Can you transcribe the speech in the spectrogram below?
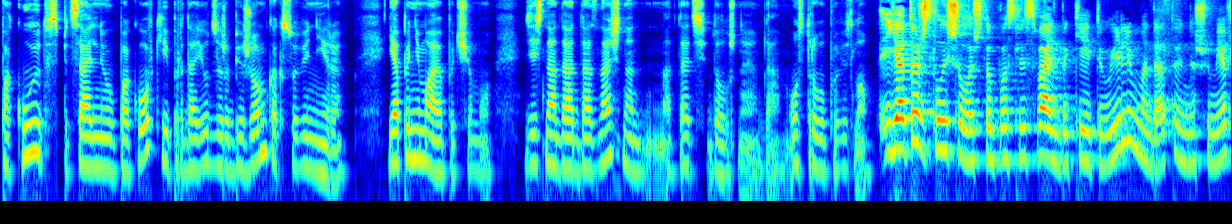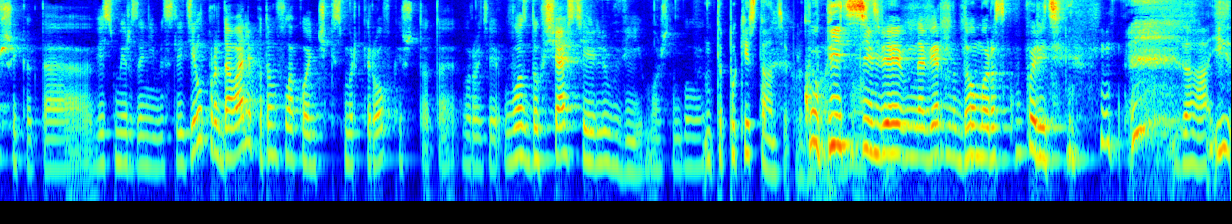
пакуют в специальные упаковки и продают за рубежом как сувениры. Я понимаю, почему. Здесь надо однозначно отдать должное. Да, острову повезло. Я тоже слышала, что после свадьбы Кейт и Уильяма, да, той нашумевшей, когда весь мир за ними следил, продавали потом флакончики с маркировкой, что-то вроде «Воздух счастья и любви» можно было. Это пакистанцы продавали. Купить себе, наверное, дома раскупорить. Да, и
